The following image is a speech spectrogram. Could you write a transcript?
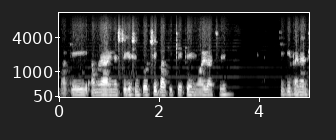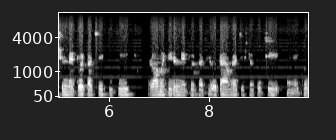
বাকি আমরা ইনভেস্টিগেশন করছি বাকি কে কে ইনভলভ আছে কি কি ফাইন্যান্সিয়াল নেটওয়ার্ক আছে কি কি র মেটেরিয়াল নেটওয়ার্ক আছে ওটা আমরা চেষ্টা করছি মানে এখন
